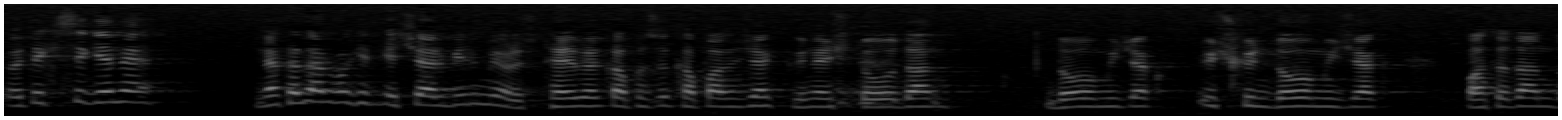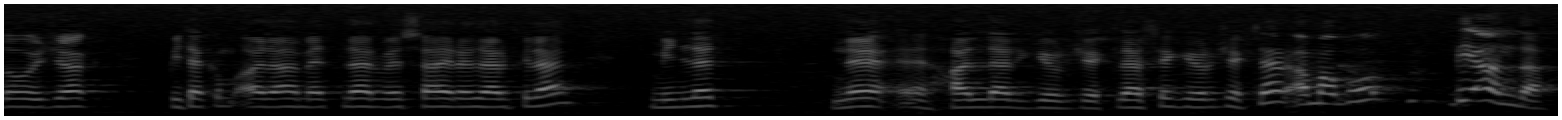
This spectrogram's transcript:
Ötekisi gene ne kadar vakit geçer bilmiyoruz. Tevbe kapısı kapanacak, güneş doğudan doğmayacak, üç gün doğmayacak, batıdan doğacak, bir takım alametler vesaireler filan. Millet ne e, haller göreceklerse görecekler ama bu bir anda.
